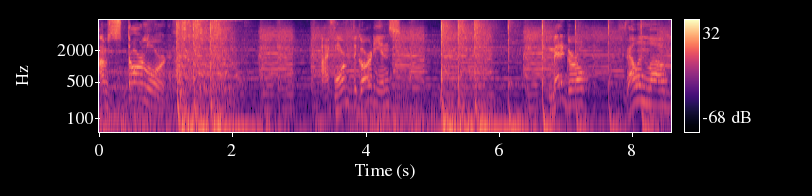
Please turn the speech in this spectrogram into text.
I'm Star Lord. I formed the Guardians. Met a girl, fell in love.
